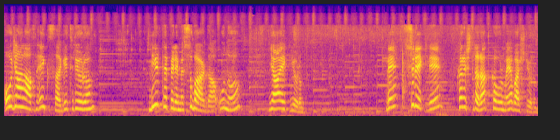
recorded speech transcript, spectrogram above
ocağın altına en kısa getiriyorum. Bir tepeleme su bardağı unu yağ ekliyorum. Ve sürekli karıştırarak kavurmaya başlıyorum.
